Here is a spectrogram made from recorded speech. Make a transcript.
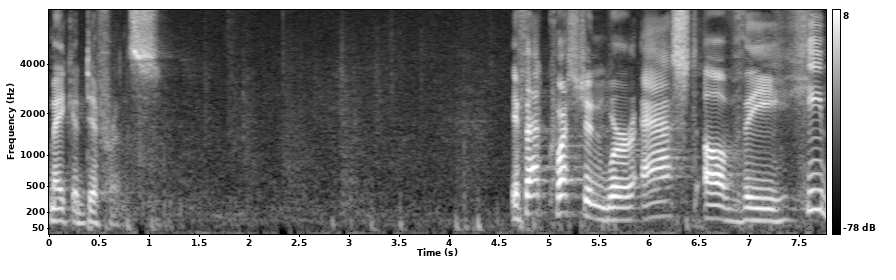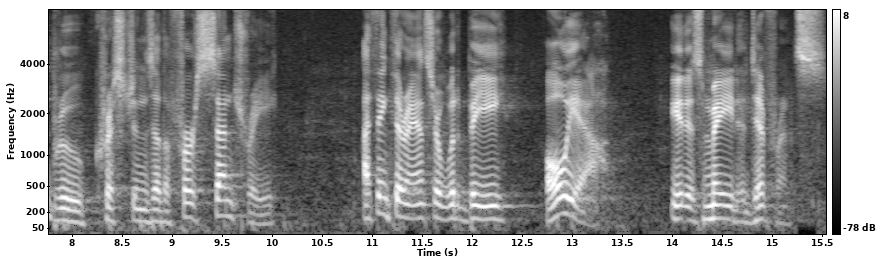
make a difference? If that question were asked of the Hebrew Christians of the first century, I think their answer would be, oh, yeah, it has made a difference.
